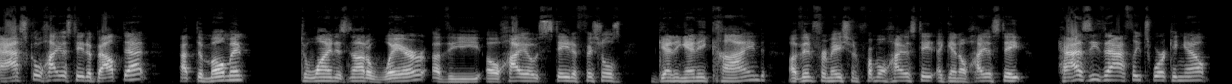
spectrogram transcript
ask Ohio State about that. At the moment, DeWine is not aware of the Ohio State officials getting any kind of information from Ohio State. Again, Ohio State has these athletes working out.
